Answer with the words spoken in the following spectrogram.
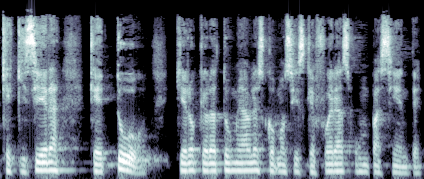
que quisiera que tú, quiero que ahora tú me hables como si es que fueras un paciente.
